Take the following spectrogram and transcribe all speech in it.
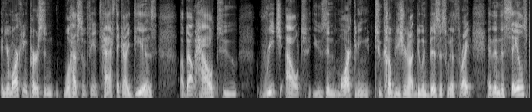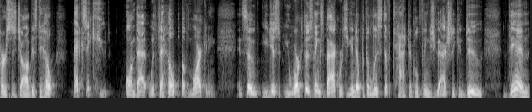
And your marketing person will have some fantastic ideas about how to reach out using marketing to companies you're not doing business with, right? And then the salesperson's job is to help execute on that with the help of marketing. And so you just you work those things backwards, you end up with a list of tactical things you actually can do. Then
